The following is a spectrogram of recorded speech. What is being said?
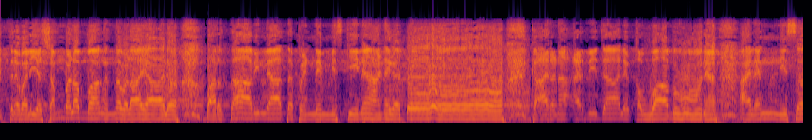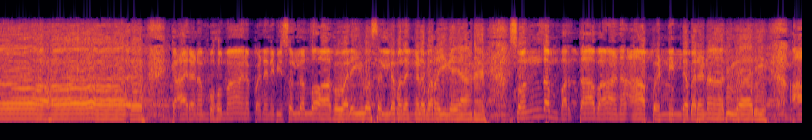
എത്ര വലിയ ശമ്പളം വാങ്ങുന്നവളായാലോ ഭർത്താവില്ലാത്ത പെണ്ണും മിസ്കീനാണ് കേട്ടോ. കാരണം അരിജാൽ കവ്വാമൂന അലന്നിസാ. കാരണം ബഹുമാനപ്പെട്ട നബി സല്ലല്ലാഹു അലൈഹി വസല്ലം തങ്ങൾ പറയുകയാണ് സ്വന്തം ഭർത്താവാണ് ആ പെണ്ണിന്റെ ഭരണാധികാരി. ആ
